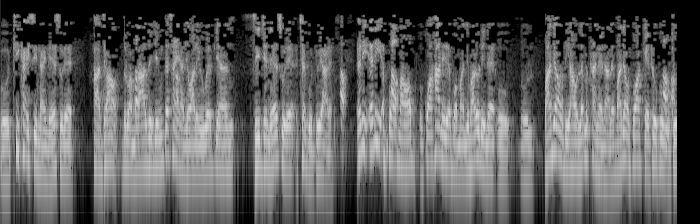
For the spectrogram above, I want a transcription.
ဟိုထိခိုက်စေနိုင်တယ်ဆိုတော့ဟာကြောင့်တို့က မလာစေချင်ဘူးတက်ဆိုင်ရာကြွားတွေကိုပဲ ပြန် စေချင်တယ်ဆိုတဲ့အချက်ကိုတွေ့ရတယ်။အဲ့ဒီအဲ့ဒီအပေါ်မှာကွာဟနေတဲ့အပေါ်မှာညီမတို့တွေနဲ့ဟိုဟိုဘာကြောင့်ဒီဟာကိုလက်မခံနိုင်တာလဲ။ဘာကြောင့်သွားကယ်ထုတ်ဖို့ကို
